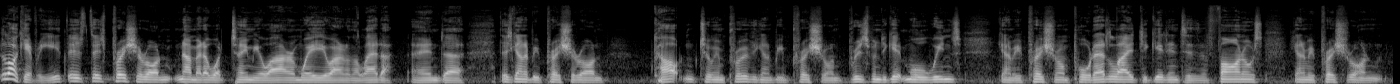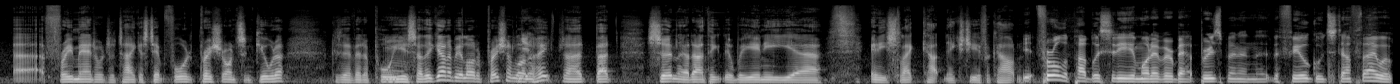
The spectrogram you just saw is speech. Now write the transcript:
like every year, there's, there's pressure on no matter what team you are and where you are on the ladder. And uh, there's going to be pressure on Carlton to improve. There's going to be pressure on Brisbane to get more wins. There's going to be pressure on Port Adelaide to get into the finals. There's going to be pressure on uh, Fremantle to take a step forward. Pressure on St Kilda because they've had a poor mm. year. So there's going to be a lot of pressure, a lot yeah. of heat. Uh, but certainly, I don't think there'll be any uh, any slack cut next year for Carlton. Yeah, for all the publicity and whatever about Brisbane and the, the feel good stuff, they were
